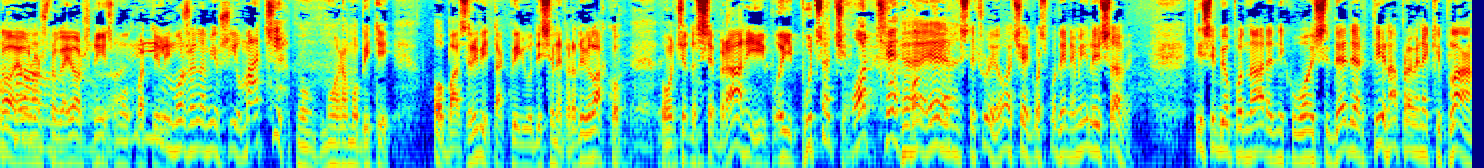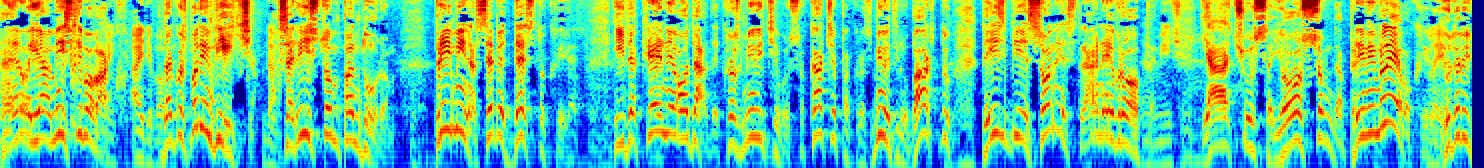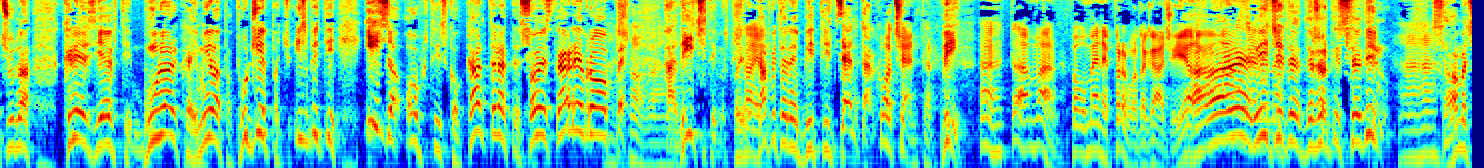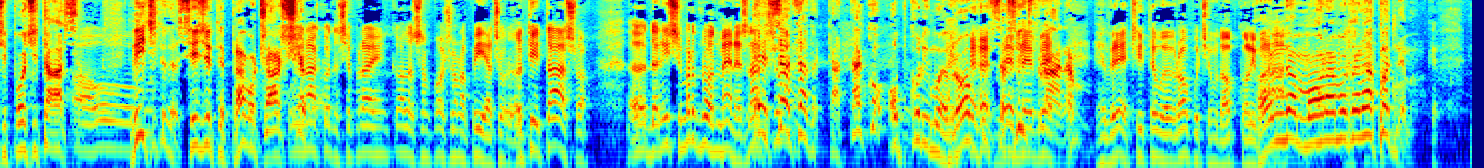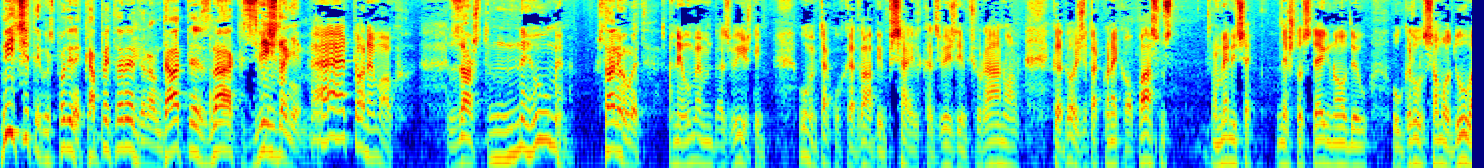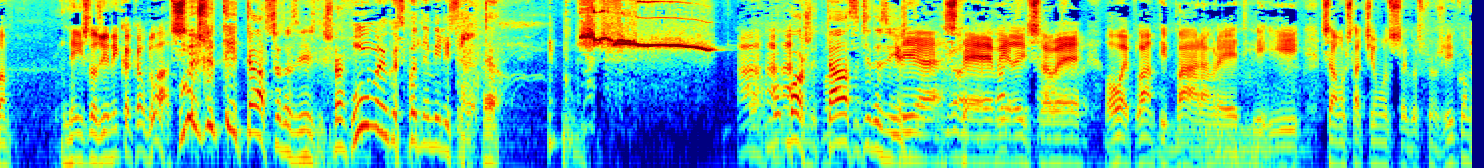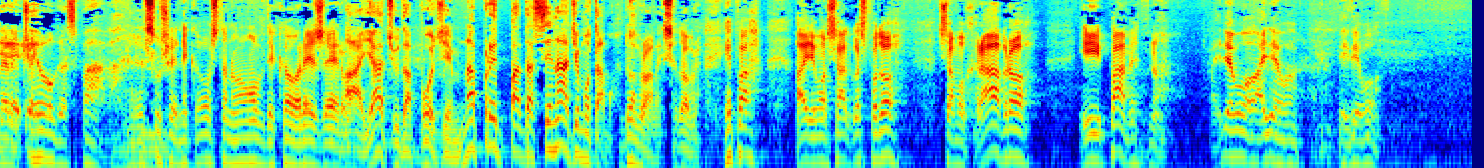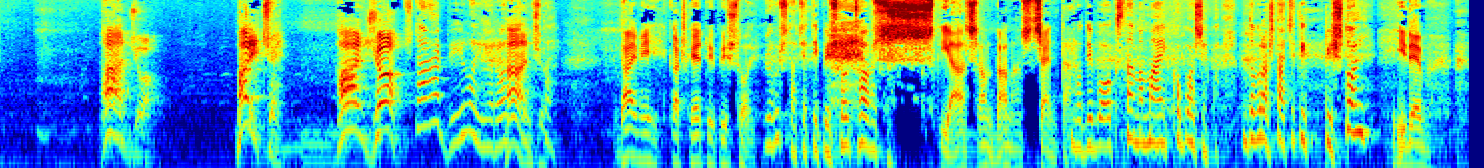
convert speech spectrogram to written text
to je ono što ga još nismo I uhvatili. može nam još i umaći. Mo- Moramo biti obazrivi, takvi ljudi se ne predaju lako. On će da se brani i, i pucaće. Hoće, E, hoće. e, ste čuli, oće, gospodine Milisave. Ti si bio podnarednik u vojsi Deder, ti napravi neki plan. Evo, ja mislim ovako. Ajde, ajde, da gospodin Vića Da. sa ristom pandurom primi na sebe desnokrivo i da krene odavde, kroz Milićevo sokače, pa kroz Miletinu baštu, da izbije s one strane Evrope. Ja ću sa Josom da primim levo krilo i udarit ću na krez Jeftin bunar kraj Mila Papuđije, pa ću izbiti iza opštinskog kantara te s ove strane Evrope. a? A vi ćete, gospodine kapitane, biti centar. Ko centar? Vi. E, taman, pa u mene prvo da gađe, jel? A, ne, vi ćete držati sredinu. Sa vama će poći tasa. Au. Vi ćete da siđete pravo I čaršijom. onako da se pravim kao da sam pošao na pijacu. Ti taso, e, da nisi mrdnuo od mene, znaš? E sad, sad, kad tako opkolimo Evropu sa Bre, svih strana, E, bre, čitavu Evropu ćemo da opkolimo. onda moramo da napadnemo. Vi ćete, gospodine kapetane, da nam date znak zviždanjem. E, to ne mogu. Zašto? Ne umem. Šta ne umete? Ne umem da zviždim. Umem tako kad vabim psa ili kad zviždim čuranu, ali kad dođe tako neka opasnost, meni se nešto stegne ovde u, u grlu, samo duvam. Ne izlazi nikakav glas. Umeš li ti taso da zviždiš, a? Umem, gospodine Milisare. Evo. Mo- može, tasa će da zviždi. Jeste, Milisave, ovaj plan ti para vredi i samo šta ćemo sa gospodinom Žikom ne reče. Evo ga spava. E, Slušaj, neka ostanu ovde kao rezerva. A ja ću da pođem napred pa da se nađemo tamo. Dobro, Aleksa, dobro. E pa, hajdemo sad, gospodo, samo hrabro i pametno. Ajdemo, ajdemo, idemo. Anđo! Mariće! Anđo! Šta je bilo, Jerote? Anđo, Šta, daj mi kačketu i pištolj. Ju, šta će ti pištolj, čoveče? Šst, ja sam danas centar. Budi Bog s nama, majko Bože. Pa, dobro, šta će ti pištolj? Idem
